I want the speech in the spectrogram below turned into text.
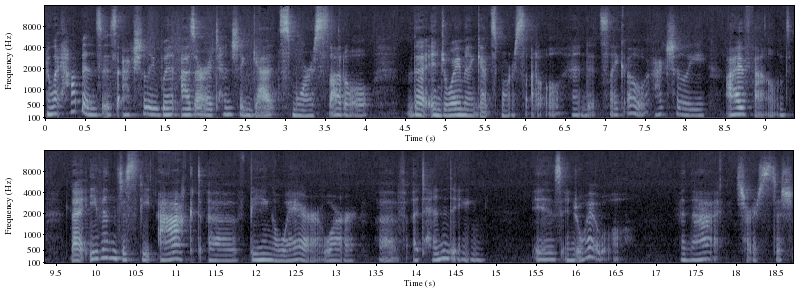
And what happens is actually when as our attention gets more subtle, the enjoyment gets more subtle and it's like, oh, actually I've found that even just the act of being aware or of attending is enjoyable. And that starts to sh-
